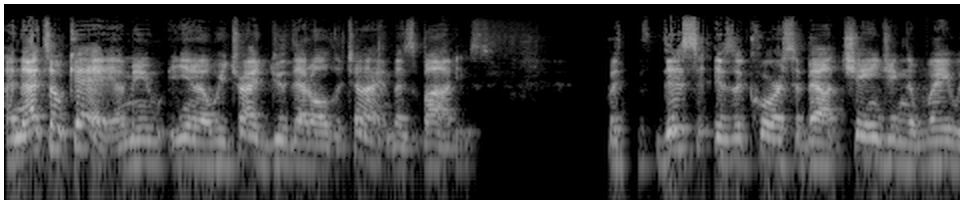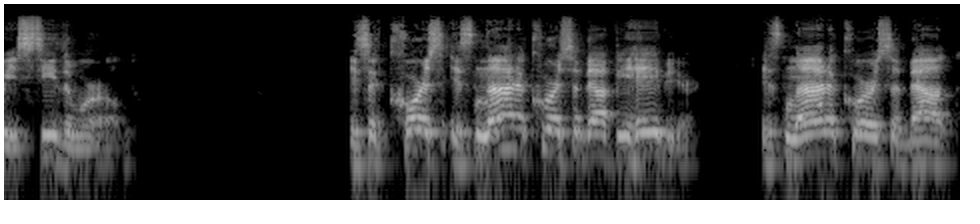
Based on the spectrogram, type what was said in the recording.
And that's okay. I mean you know we try to do that all the time as bodies but this is a course about changing the way we see the world. It's a course, it's not a course about behavior. It's not a course about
